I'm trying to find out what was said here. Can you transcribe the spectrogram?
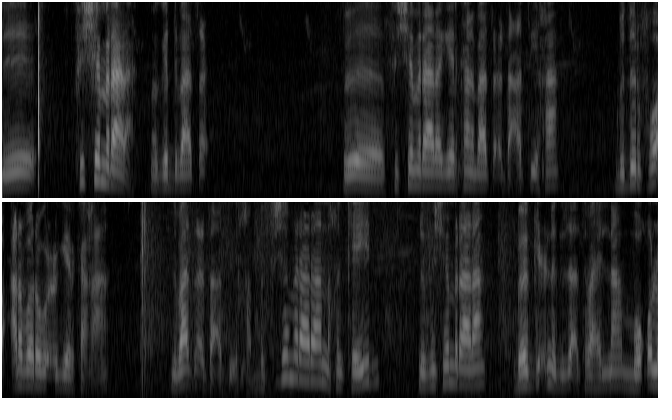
ንፍሸ ምራራ መገዲ ባፅዕ ብፍሸ ምራራ ጌርካ ንባፅዕ ተኣቱ ኢኻ ብድርፎ ዓርበ ረቡዕ ጌርካ ከዓ ንባፅዕ ተኣቱ ኢኻ ብፍሸ ምራራ ንክንከይድ ንፍሸ ምራራ በጊዕ ንግዛእ ተባሂልና መቕሎ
